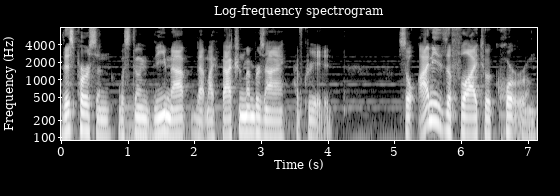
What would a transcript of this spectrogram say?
this person was stealing the map that my faction members and I have created. So I needed to fly to a courtroom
